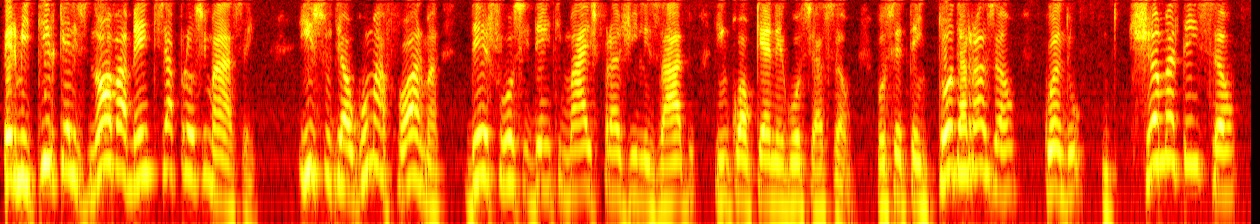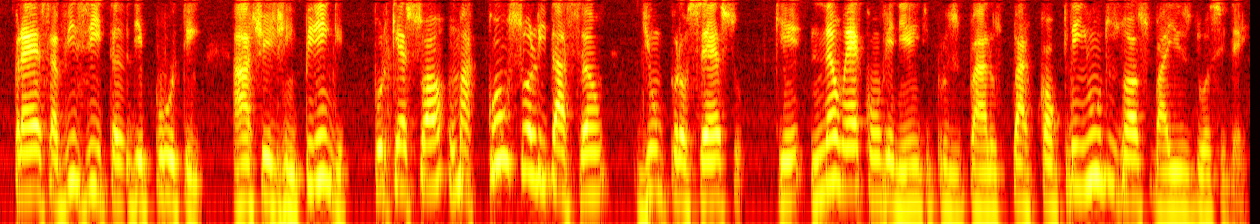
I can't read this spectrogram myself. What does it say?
Permitir que eles novamente se aproximassem isso, de alguma forma, deixa o Ocidente mais fragilizado em qualquer negociação. Você tem toda a razão quando chama atenção para essa visita de Putin a Xi Jinping, porque é só uma consolidação de um processo que não é conveniente para, os, para, nenhum dos nossos países do Ocidente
